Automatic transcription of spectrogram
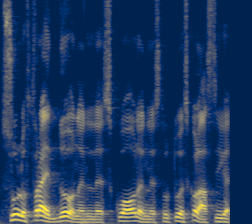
sul freddo nelle scuole, nelle strutture scolastiche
